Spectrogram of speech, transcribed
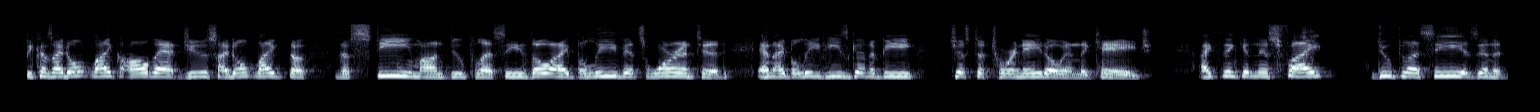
because I don't like all that juice. I don't like the the steam on du Plessis, though I believe it's warranted and I believe he's going to be just a tornado in the cage. I think in this fight, du Plessis is in a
